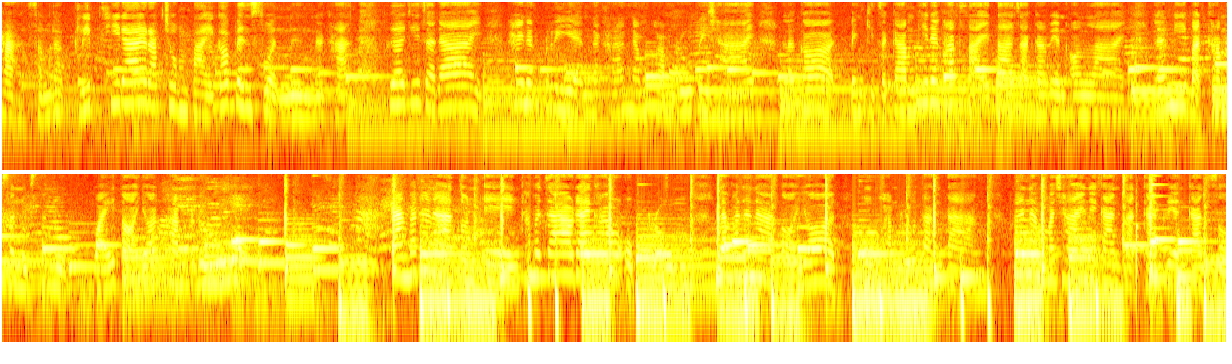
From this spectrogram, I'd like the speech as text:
ค่ะสำหรับคลิปที่ได้รับชมไปก็เป็นส่วนหนึ่งนะคะ เพื่อที่จะได้ให้นักเรียนนะคะนำความรู้ไปใช้ แล้วก็เป็นกิจกรรมที่ได้พักสายตาจากการเรียนออนไลน์ และมีบัตรคำสนุกสนุกไว้ต่อยอดความรู้ การพัฒนาตนเองข้าพเจ้าได้เข้าอบรม และพัฒนาต่อยอดองค์ความรู้ต่างๆ เพื่อนำมาใช้ในการจัดการเรียนการสอน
